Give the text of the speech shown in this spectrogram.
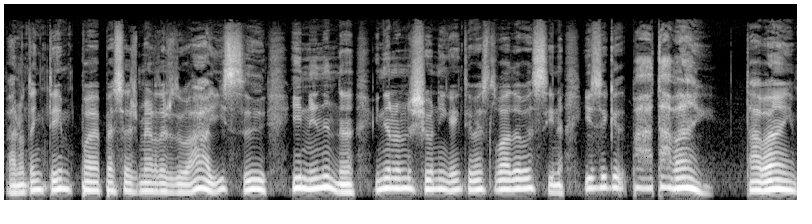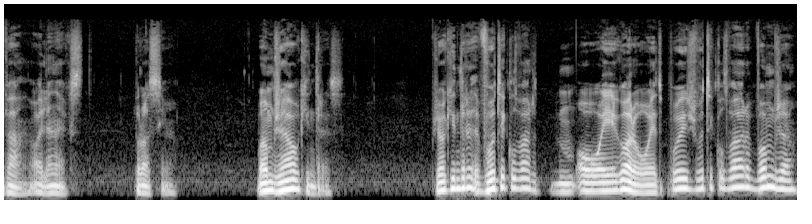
Pá, não tenho tempo para, essas merdas do ah, isso, e nananã, ainda não nasceu ninguém que tivesse levado a vacina. Isso é que, pá, está bem, está bem, vá, olha, next, próxima. Vamos já ao que interessa. Já ao que interessa, vou ter que levar, ou é agora ou é depois, vou ter que levar, vamos já.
